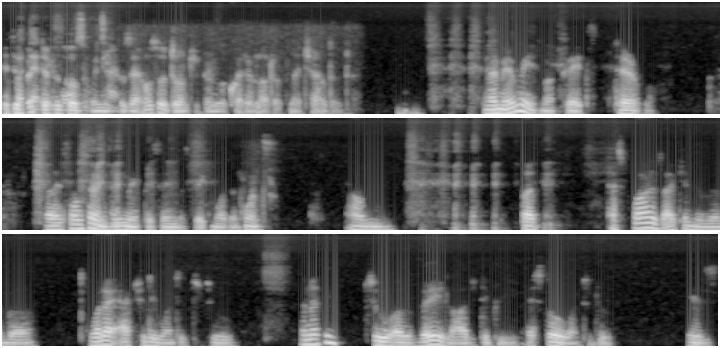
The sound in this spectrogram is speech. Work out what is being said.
it's a bit difficult for me because I also don't remember quite a lot of my childhood. My memory is not great. It's terrible. But I sometimes do make the same mistake more than once. Um, but as far as I can remember, what I actually wanted to do, and I think to a very large degree, I still want to do, is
